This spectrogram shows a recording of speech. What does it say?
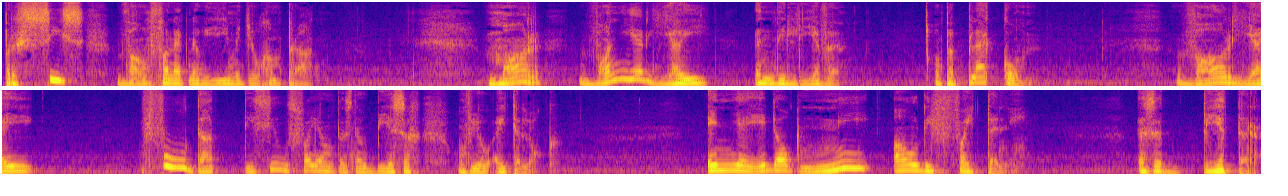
presies waarvan ek nou hier met jou gaan praat. Maar wanneer jy in die lewe op 'n plek kom waar jy voel dat die sielsvyand is nou besig om vir jou uit te lok. En jy het dalk nie al die feite nie. Is dit beter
